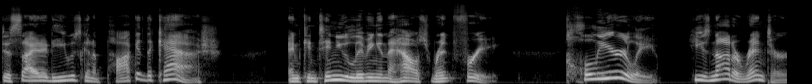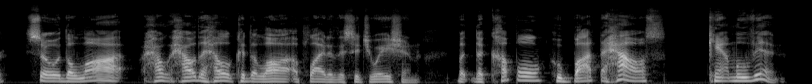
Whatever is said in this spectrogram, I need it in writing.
decided he was going to pocket the cash and continue living in the house rent free clearly he's not a renter. So the law, how how the hell could the law apply to this situation? But the couple who bought the house can't move in.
